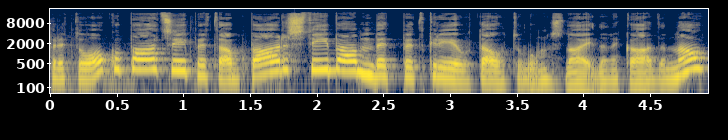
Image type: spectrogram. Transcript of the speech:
pret to okupāciju, pret tām pārstībām, bet pret krievu tautu mums naida nekāda nav.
